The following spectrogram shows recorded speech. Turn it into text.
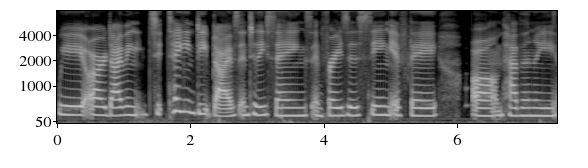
we are diving, t- taking deep dives into these sayings and phrases, seeing if they um, have any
